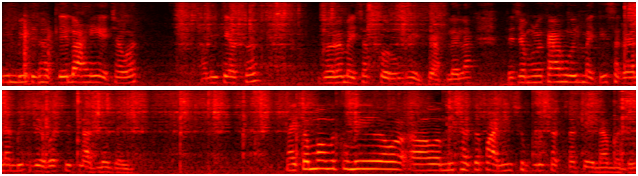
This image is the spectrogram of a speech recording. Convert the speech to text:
मी मीठ घातलेलं आहे याच्यावर. आणि ते असं गरम याच्यात करून घ्यायचे आपल्याला. त्याच्यामुळे काय होईल माहिती? सगळ्याला मीठ व्यवस्थित लागलं जाईल. नाही तर मग तुम्ही मिठाचं पाणी शिंपडू शकता तेलामध्ये.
